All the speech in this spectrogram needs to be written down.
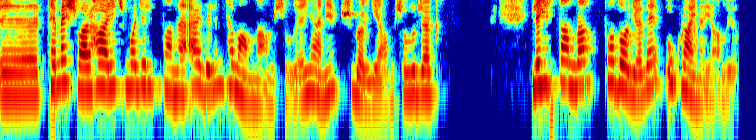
E, Temeşvar hariç Macaristan ve Erdel'in tamamını almış oluyor. Yani şu bölgeyi almış olacak. Lehistan da Podolya ve Ukrayna'yı alıyor.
